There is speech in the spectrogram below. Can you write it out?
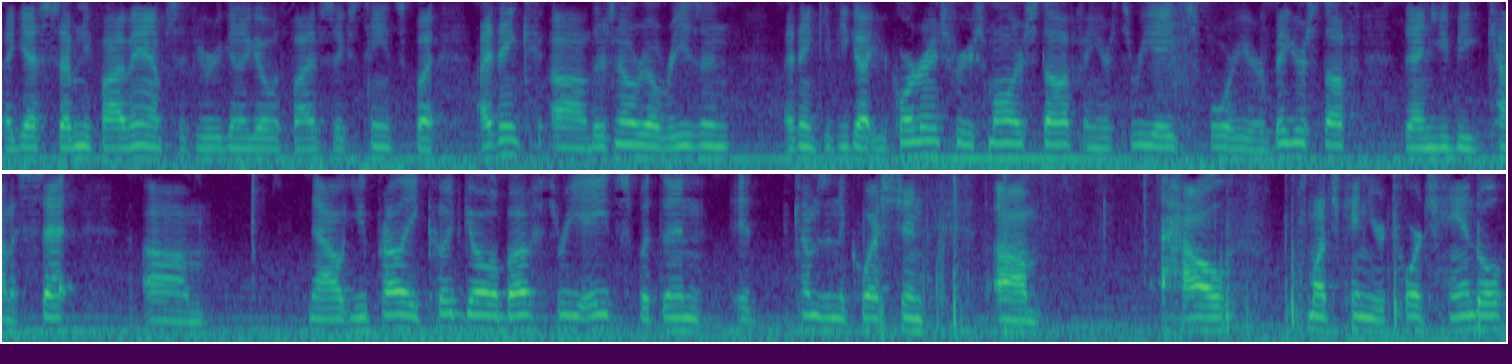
I guess 75 amps if you were going to go with 5 16ths. But I think uh, there's no real reason I think if you got your quarter inch for your smaller stuff and your 3 eighths for your bigger stuff, then you'd be kind of set. Um, now you probably could go above 3 eighths, but then it comes into question um, how much can your torch handle?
